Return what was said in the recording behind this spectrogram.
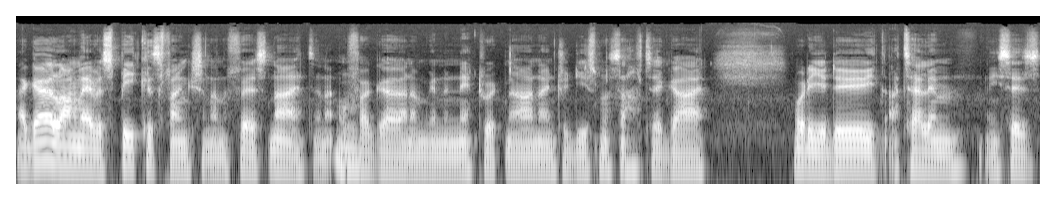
I go along, they have a speakers function on the first night, and off I go, and I'm going to network now. And I introduce myself to a guy. What do you do? I tell him. He says,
